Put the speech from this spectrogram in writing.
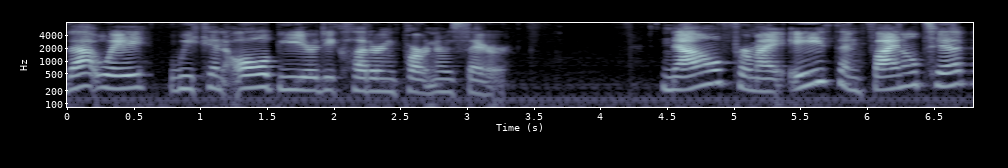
That way, we can all be your decluttering partners there. Now, for my eighth and final tip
